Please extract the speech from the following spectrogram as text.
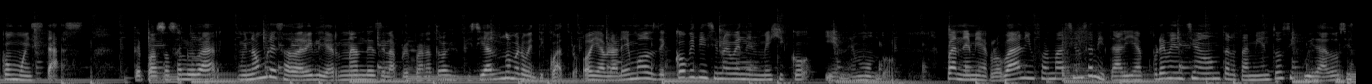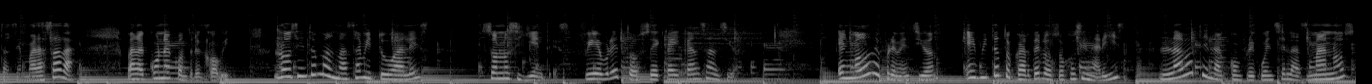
¿cómo estás? Te paso a saludar. Mi nombre es Adarely Hernández de la Preparatoria Oficial número 24. Hoy hablaremos de COVID-19 en México y en el mundo. Pandemia global, información sanitaria, prevención, tratamientos y cuidados si estás embarazada. Vacuna contra el COVID. Los síntomas más habituales son los siguientes: fiebre, tos seca y cansancio. El modo de prevención, evita tocarte los ojos y nariz, lávatela con frecuencia las manos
